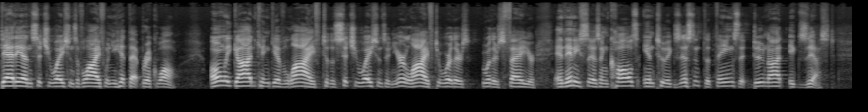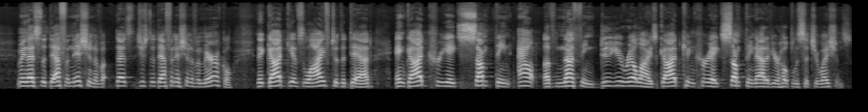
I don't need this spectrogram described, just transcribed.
dead end situations of life when you hit that brick wall. Only God can give life to the situations in your life to where there's where there's failure. And then he says, and calls into existence the things that do not exist. I mean, that's the definition of, that's just the definition of a miracle. That God gives life to the dead and God creates something out of nothing. Do you realize God can create something out of your hopeless situations?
